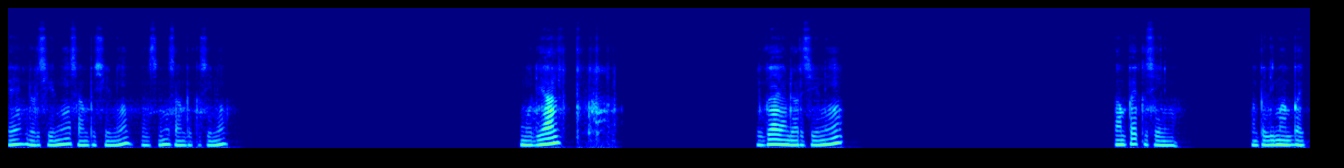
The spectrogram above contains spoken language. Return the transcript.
oke dari sini sampai sini dari sini sampai ke sini. Kemudian juga yang dari sini sampai ke sini. Sampai 5 byte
